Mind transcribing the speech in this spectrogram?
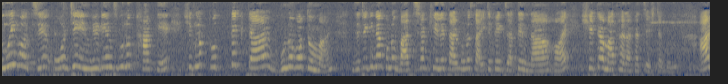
দুই হচ্ছে, ওর যে ইনগ্রিডিয়েন্টসগুলো থাকে, সেগুলো প্রত্যেকটার গুণগত মান, যেটা কিনা কোনো বাচ্চা খেলে তার কোনো সাইড এফেক্ট যাতে না হয়, সেটা মাথায় রাখার চেষ্টা করি। আর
